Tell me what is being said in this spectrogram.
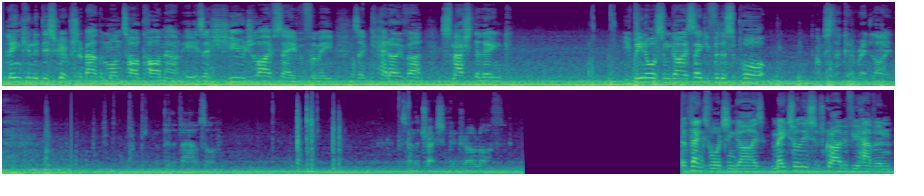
link in the description about the Montar car mount. It is a huge lifesaver for me, so head over, smash the link. You've been awesome, guys. Thank you for the support. I'm stuck at a red light. Put the valves on. Turn the traction control off. But thanks for watching, guys. Make sure that you subscribe if you haven't.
